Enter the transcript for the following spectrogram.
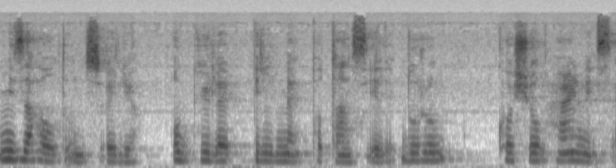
mizah olduğunu söylüyor o gülebilme potansiyeli, durum, koşul her neyse.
